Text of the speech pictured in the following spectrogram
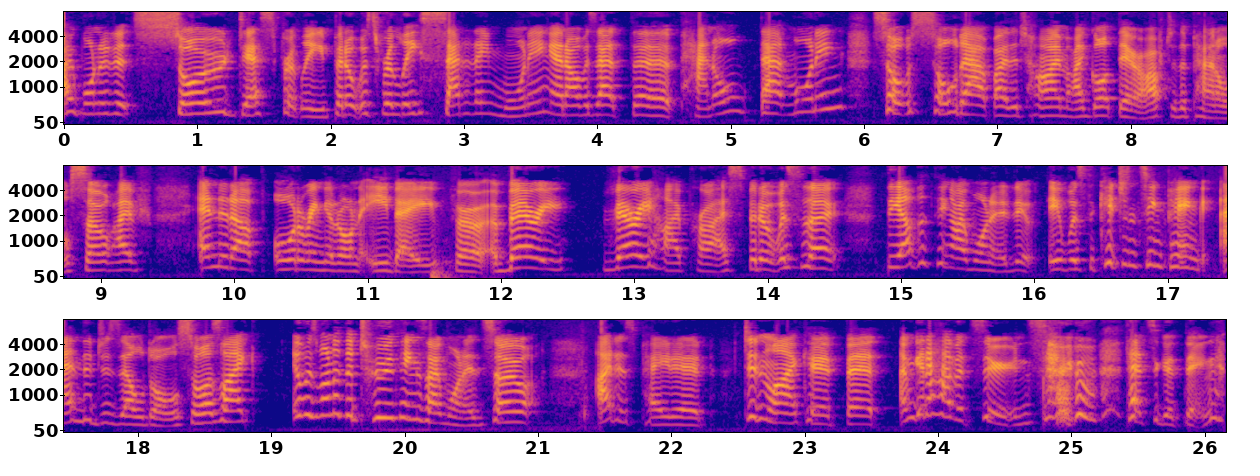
I wanted it so desperately but it was released Saturday morning and I was at the panel that morning so it was sold out by the time I got there after the panel so I've ended up ordering it on eBay for a very very high price, but it was the, the other thing I wanted. It, it was the kitchen sink pink and the Giselle doll. So I was like, it was one of the two things I wanted. So I just paid it. Didn't like it, but I'm gonna have it soon, so that's a good thing.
